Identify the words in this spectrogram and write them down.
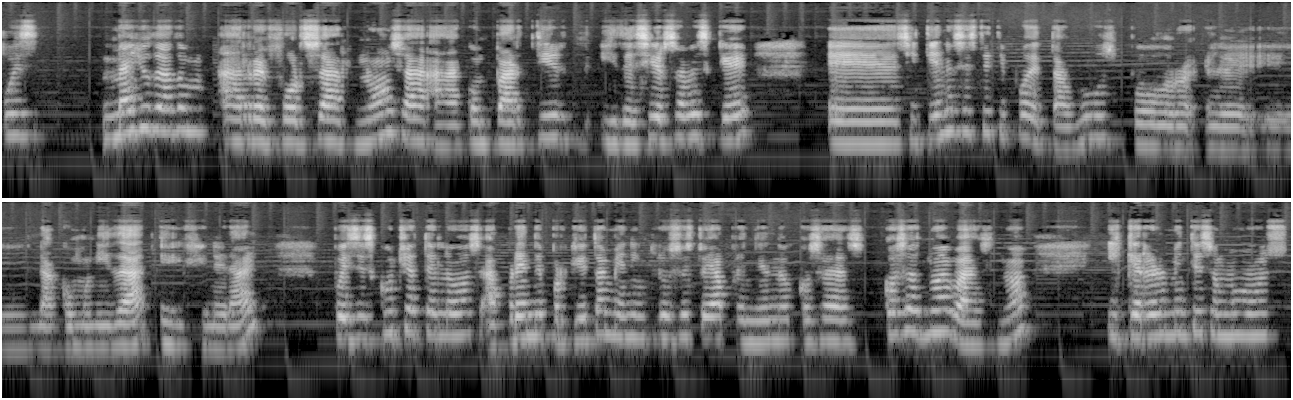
pues me ha ayudado a reforzar, ¿no? O sea, a compartir y decir, ¿sabes qué? Eh, si tienes este tipo de tabús por eh, eh, la comunidad en general, pues escúchatelos, aprende, porque yo también incluso estoy aprendiendo cosas, cosas nuevas, ¿no? Y que realmente somos,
